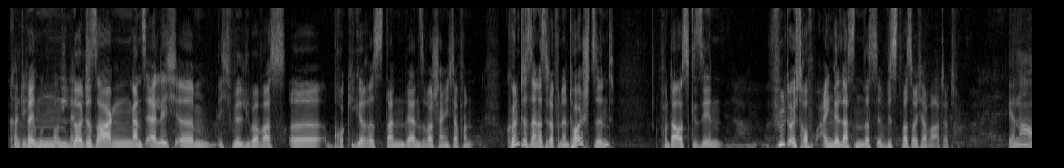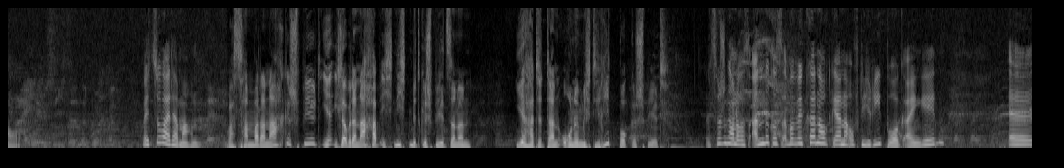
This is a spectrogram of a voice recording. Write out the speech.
Könnte ich mir gut Wenn vorstellen. Leute sagen, ganz ehrlich, ähm, ich will lieber was äh, Brockigeres, dann werden sie wahrscheinlich davon, könnte sein, dass sie davon enttäuscht sind. Von da aus gesehen, fühlt euch darauf eingelassen, dass ihr wisst, was euch erwartet. Genau. Möchtest du weitermachen? Was haben wir danach gespielt? Ich glaube, danach habe ich nicht mitgespielt, sondern ihr hattet dann ohne mich die Riedburg gespielt. Dazwischen kommt noch was anderes, aber wir können auch gerne auf die Riedburg eingehen. Äh,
